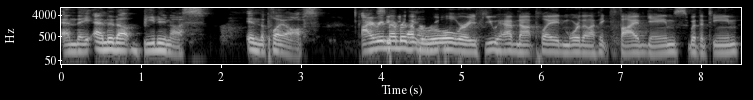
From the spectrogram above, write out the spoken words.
and they ended up beating us in the playoffs. I See, remember have the a rule where if you have not played more than I think five games with a team,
